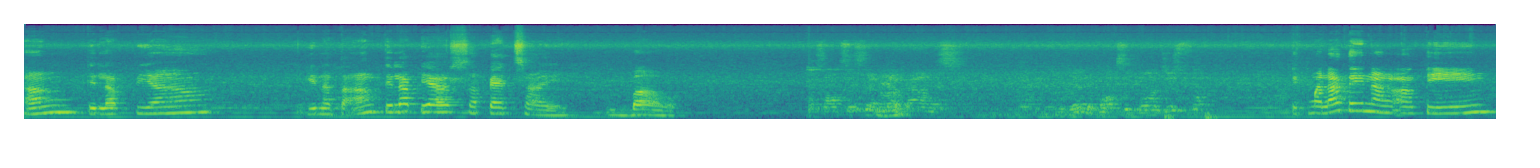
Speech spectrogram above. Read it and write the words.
Ang tilapia, ginataang tilapia sa petsay. Bao. Salsa stepped Tikman natin ang ating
